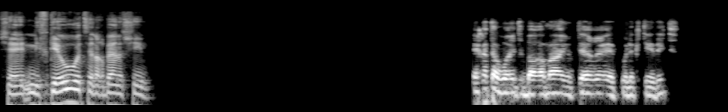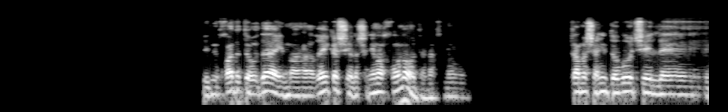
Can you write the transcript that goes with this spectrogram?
שנפגעו אצל הרבה אנשים. איך אתה רואה את זה ברמה היותר אה, קולקטיבית? במיוחד אתה יודע, עם הרקע של השנים האחרונות, אנחנו כמה שנים טובות של uh,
